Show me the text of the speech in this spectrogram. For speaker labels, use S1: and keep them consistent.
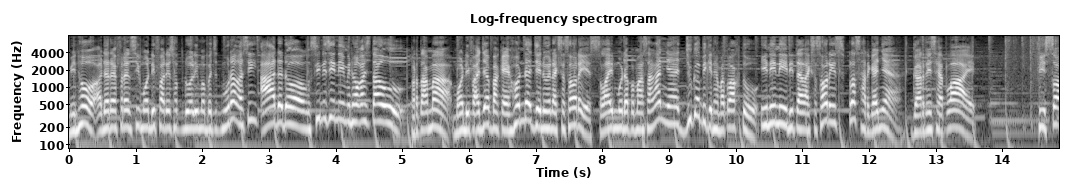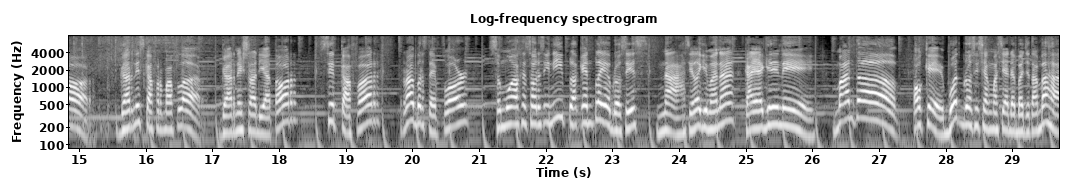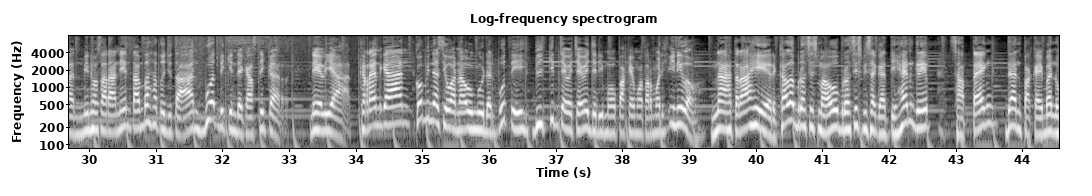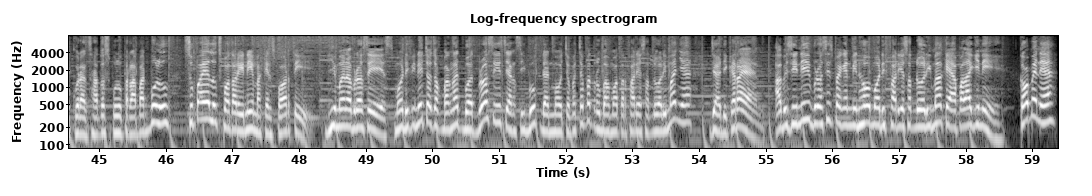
S1: Minho, ada referensi modif Vario 125 budget murah gak sih? Ada dong, sini-sini Minho kasih tahu. Pertama, modif aja pakai Honda Genuine Accessories. Selain mudah pemasangannya, juga bikin hemat waktu. Ini nih detail aksesoris plus harganya. Garnish headlight, visor, garnish cover muffler, garnish radiator, seat cover, rubber step floor, semua aksesoris ini plug and play ya brosis Nah hasilnya gimana? Kayak gini nih Mantep! Oke, buat brosis yang masih ada budget tambahan Minho saranin tambah 1 jutaan buat bikin decal stiker Nih lihat, keren kan? Kombinasi warna ungu dan putih bikin cewek-cewek jadi mau pakai motor modif ini loh. Nah terakhir, kalau brosis mau, brosis bisa ganti hand grip, subtank, dan pakai ban ukuran 110 per 80 supaya looks motor ini makin sporty. Gimana brosis? Modif ini cocok banget buat brosis yang sibuk dan mau cepet-cepet rubah motor Vario 125-nya jadi keren. Abis ini brosis pengen Minho modif Vario 125 kayak apa lagi nih? Komen ya!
